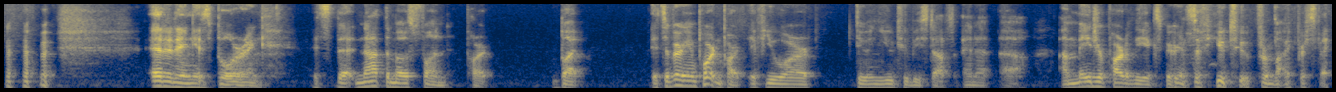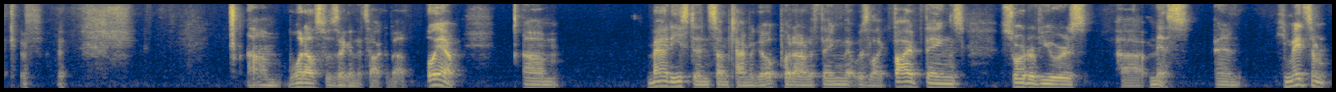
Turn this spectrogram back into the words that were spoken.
Editing is boring. It's the, not the most fun part, but it's a very important part if you are doing YouTubey stuff and a, a, a major part of the experience of YouTube from my perspective. um, what else was I going to talk about? Oh, yeah. Um, Matt Easton some time ago put out a thing that was like five things sword reviewers uh, miss. And he made some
